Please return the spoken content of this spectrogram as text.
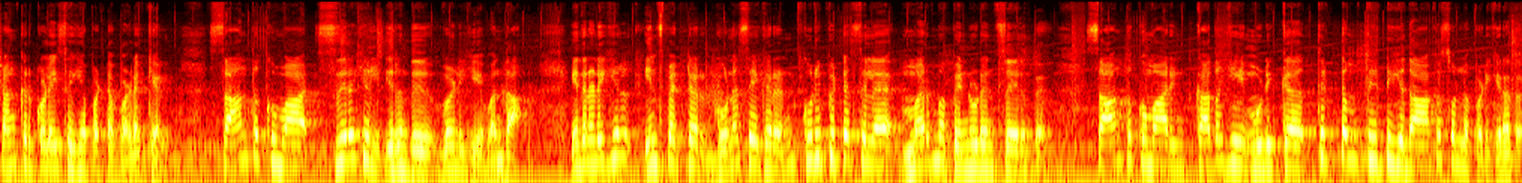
சங்கர் கொலை செய்யப்பட்ட வழக்கில் சாந்தகுமார் சிறையில் இருந்து வெளியே வந்தார். இந்த நிலையில் இன்ஸ்பெக்டர் குணசேகரன் குறிப்பிட்ட சில மர்ம பெண்ணுடன் சேர்ந்து சாந்தகுமாரின் கதையை முடிக்க திட்டம் தீட்டியதாக சொல்லப்படுகிறது.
